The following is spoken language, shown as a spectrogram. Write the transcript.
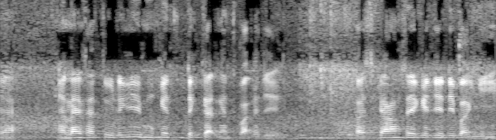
Ya. Yang lain satu lagi mungkin dekat dengan tempat kerja. Pas sekarang saya kerja di Bangi.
